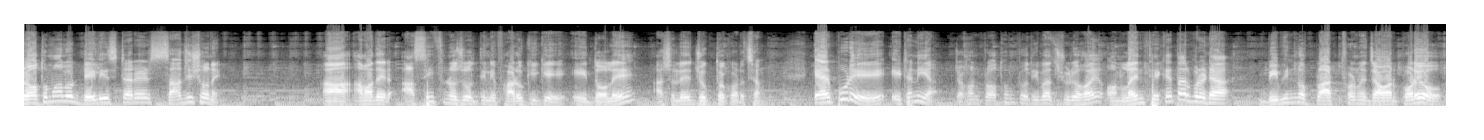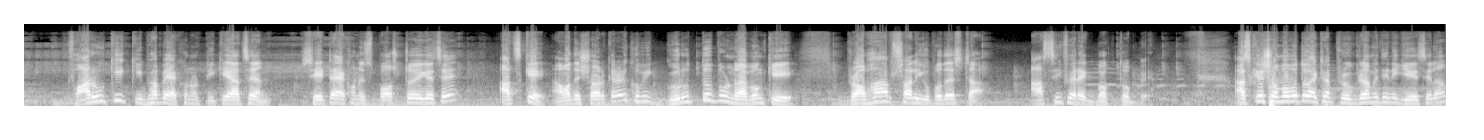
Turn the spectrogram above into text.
প্রথম আলো ডেইলি স্টারের সাজেশনে। আমাদের আসিফ নজরুল, তিনি ফারুকিকে এই দলে আসলে যুক্ত করেছেন। এরপরে এটা নিয়ে যখন প্রথম প্রতিবাদ শুরু হয় অনলাইন থেকে, তারপর এটা বিভিন্ন প্ল্যাটফর্মে যাওয়ার পরেও ফারুকি কীভাবে এখনও টিকে আছেন, সেটা এখন স্পষ্ট হয়ে গেছে। আজকে আমাদের সরকারের খুবই গুরুত্বপূর্ণ এবং কি প্রভাবশালী উপদেষ্টা আসিফের এক বক্তব্যে। আজকে সম্ভবত একটা প্রোগ্রামে তিনি গিয়েছিলেন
